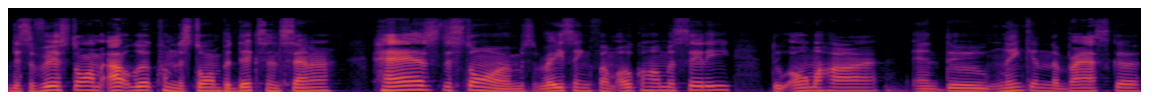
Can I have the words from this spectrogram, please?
the severe storm outlook from the Storm Prediction Center has the storms racing from Oklahoma City through Omaha and through Lincoln, Nebraska,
